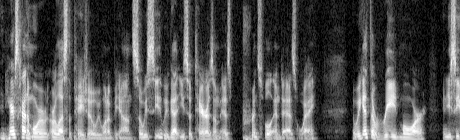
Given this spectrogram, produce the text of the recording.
And here's kind of more or less the page that we want to be on. So we see we've got esotericism as principal and as way. And we get to read more, and you see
